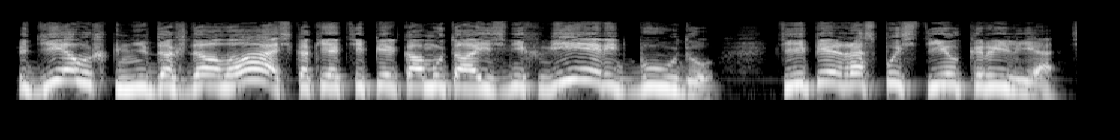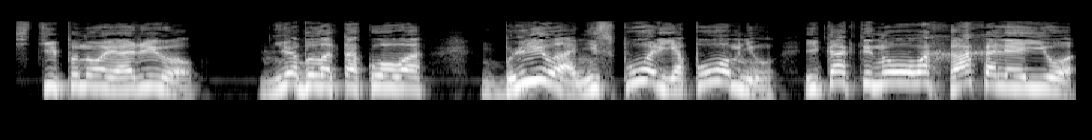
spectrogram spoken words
Девушка не дождалась, как я теперь кому-то из них верить буду. Теперь распустил крылья, степной орел. Не было такого. Было, не спорь, я помню. И как ты нового хахаля ее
